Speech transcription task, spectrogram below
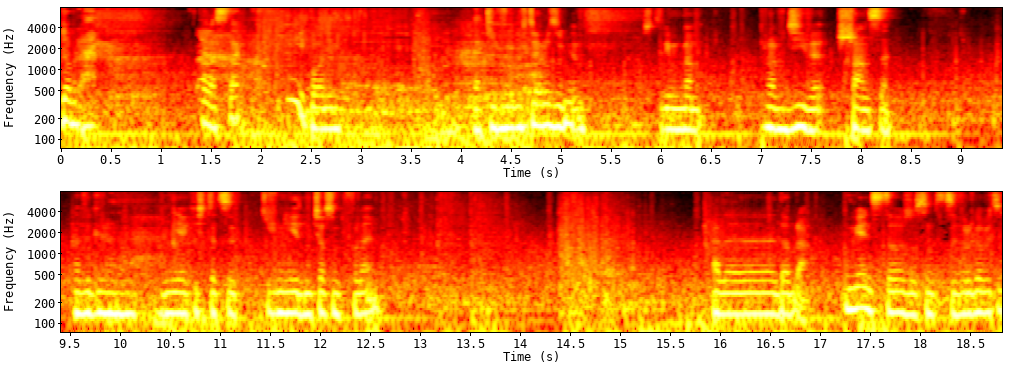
Dobra. Teraz tak i po nim. Takich wrogów to ja rozumiem. Z którymi mam prawdziwe szanse na wygraną. A nie jakieś tacy, którzy mnie jednym ciosem powalają. Ale dobra. Pomijając to, że są tacy wrogowie, to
